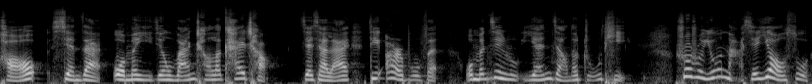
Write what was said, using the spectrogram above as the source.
好，现在我们已经完成了开场，接下来第二部分。我们进入演讲的主体，说说有哪些要素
